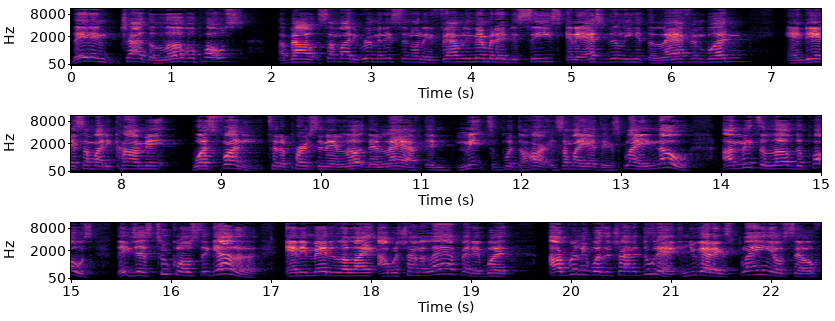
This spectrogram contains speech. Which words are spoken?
they didn't try to love a post about somebody reminiscing on a family member that deceased and they accidentally hit the laughing button and then somebody comment what's funny? to the person that loved that laughed and meant to put the heart and somebody had to explain no I meant to love the post. They just too close together. And it made it look like I was trying to laugh at it but I really wasn't trying to do that. And you got to explain yourself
